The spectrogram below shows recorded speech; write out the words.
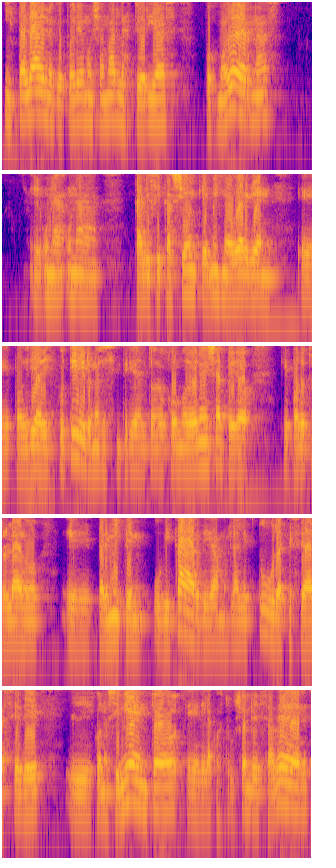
instalada en lo que podríamos llamar las teorías posmodernas, eh, una, calificación que el mismo Bergen eh, podría discutir o no se sentiría del todo cómodo en ella, pero que por otro lado permiten ubicar, digamos, la lectura que se hace del conocimiento, de la construcción del saber,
